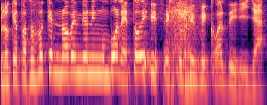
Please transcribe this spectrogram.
Lo que pasó fue que no vendió ningún boleto y se justificó así y ya.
